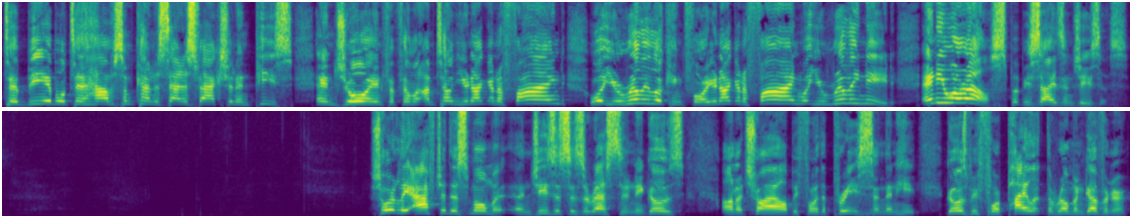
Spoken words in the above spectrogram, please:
to be able to have some kind of satisfaction and peace and joy and fulfillment. I'm telling you, you're not going to find what you're really looking for. You're not going to find what you really need anywhere else but besides in Jesus. Shortly after this moment, and Jesus is arrested and he goes on a trial before the priests, and then he goes before Pilate, the Roman governor.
